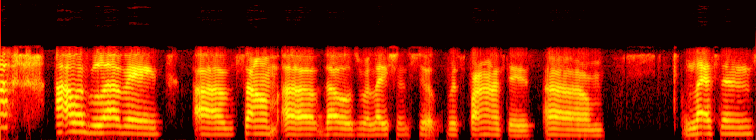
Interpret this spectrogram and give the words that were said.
I was loving um some of those relationship responses. Um lessons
